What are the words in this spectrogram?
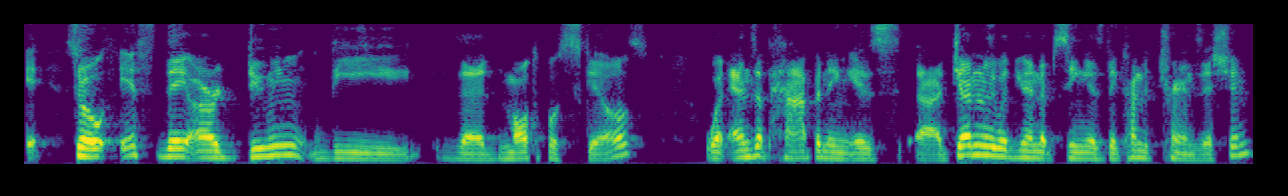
it, so if they are doing the the multiple skills what ends up happening is uh, generally what you end up seeing is they kind of transition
